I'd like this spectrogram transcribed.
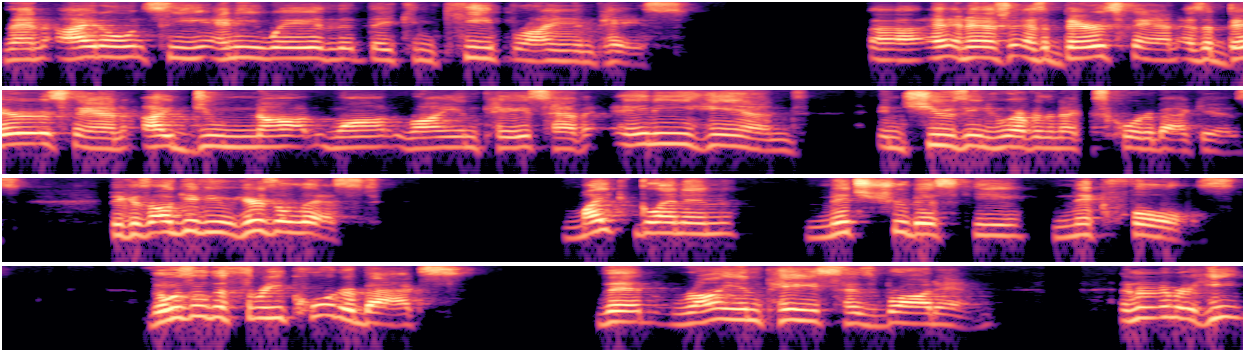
then I don't see any way that they can keep Ryan Pace. Uh, and as, as a Bears fan, as a Bears fan, I do not want Ryan Pace have any hand in choosing whoever the next quarterback is, because I'll give you here's a list: Mike Glennon, Mitch Trubisky, Nick Foles. Those are the three quarterbacks that Ryan Pace has brought in. And remember, he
